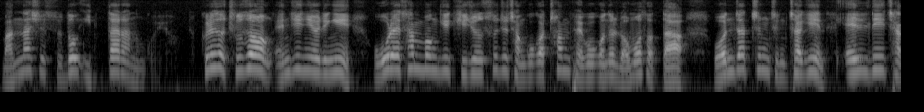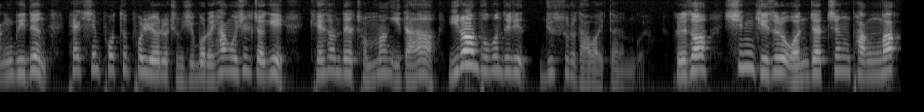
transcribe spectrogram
만나실 수도 있다라는 거예요. 그래서 주성 엔지니어링이 올해 3분기 기준 수주 잔고가 1,100억 원을 넘어섰다. 원자층 증착인 LD 장비 등 핵심 포트폴리오를 중심으로 향후 실적이 개선될 전망이다. 이러한 부분들이 뉴스로 나와 있다는 거예요. 그래서 신기술 원자층 방막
